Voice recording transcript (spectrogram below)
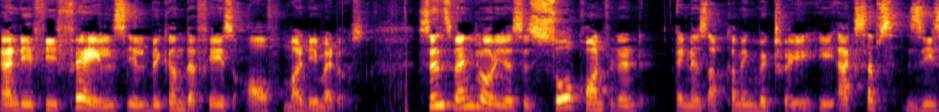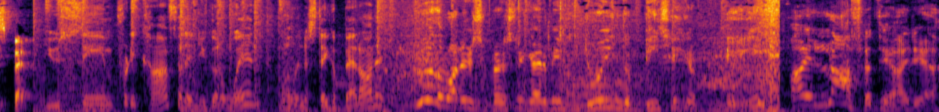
and if he fails, he'll become the face of Muddy Meadows. Since Vainglorious is so confident in his upcoming victory, he accepts Z's bet. You seem pretty confident you're gonna win. Willing to stake a bet on it? You're the one who's supposed to going to be doing the beating of me. I laugh at the idea.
